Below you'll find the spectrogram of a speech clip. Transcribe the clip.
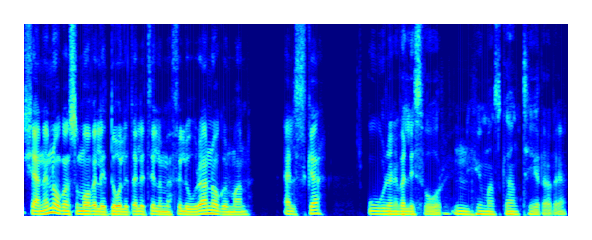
känner någon som mår väldigt dåligt eller till och med förlorar någon man älskar? Orden är väldigt svår, Mm. hur man ska hantera det.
